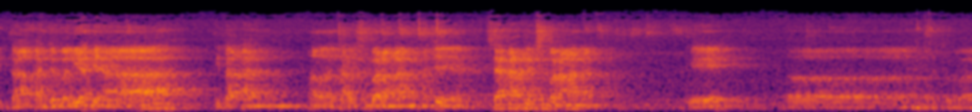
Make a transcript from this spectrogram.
kita akan coba lihat ya. Kita akan eh, cari sembarangan aja ya. Saya akan klik sembarangan nggak? Oke, eh, coba.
